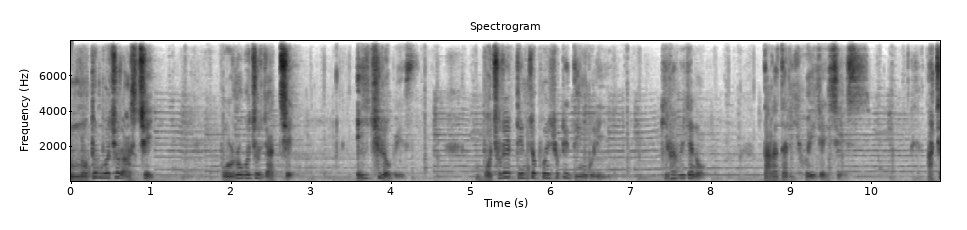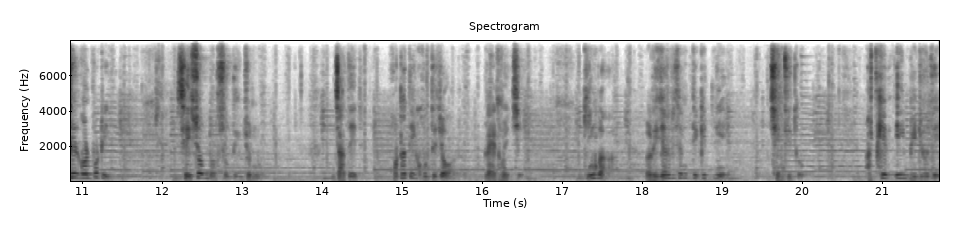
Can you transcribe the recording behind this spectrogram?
নতুন বছর আসছে, পুরনো বছর যাচ্ছে। এই ছিল বেশ। বছরের তিনশো পঁয়ষট্টি দিনগুলি কীভাবে যেন তাড়াতাড়ি হয়ে যায় শেষ। আজকের গল্পটি সেই সব দর্শকদের জন্য, যাদের হঠাৎই ঘুরতে যাওয়ার প্ল্যান হয়েছে, কিংবা রিজার্ভেশন টিকিট নিয়ে চিন্তিত। আজকের এই ভিডিওতে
